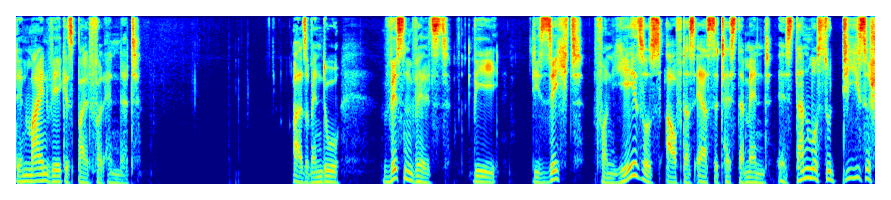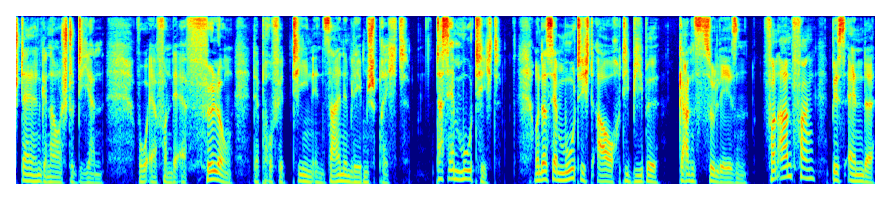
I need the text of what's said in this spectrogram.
denn mein Weg ist bald vollendet. Also wenn du wissen willst, wie die Sicht von Jesus auf das Erste Testament ist, dann musst du diese Stellen genau studieren, wo er von der Erfüllung der Prophetien in seinem Leben spricht. Das ermutigt. Und das ermutigt auch, die Bibel ganz zu lesen. Von Anfang bis Ende.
